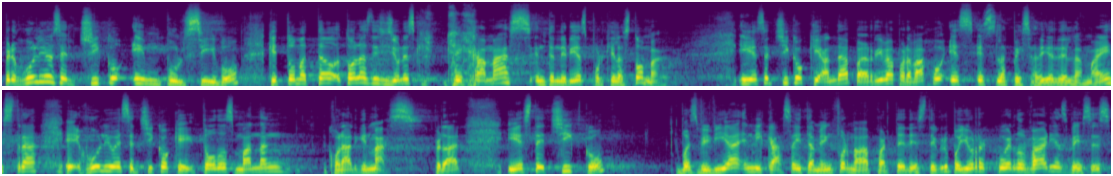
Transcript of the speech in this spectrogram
Pero Julio es el chico impulsivo que toma todas las decisiones que, jamás entenderías por qué las toma. Y es el chico que anda para arriba, para abajo, es, es la pesadilla de la maestra. Eh, Julio es el chico que todos mandan con alguien más, ¿verdad? Y este chico pues vivía en mi casa y también formaba parte de este grupo. Yo recuerdo varias veces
